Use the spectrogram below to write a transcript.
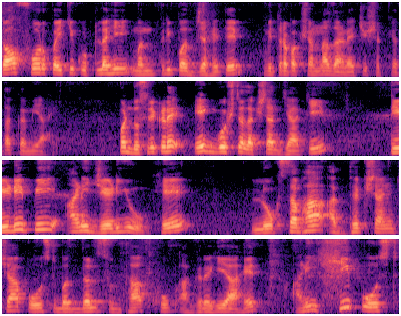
टॉप फोरपैकी कुठलंही मंत्रीपद जे आहे ते मित्रपक्षांना जाण्याची शक्यता कमी आहे. पण दुसरीकडे एक गोष्ट लक्षात घ्या की टी डी पी आणि जे डी यू हे लोकसभा अध्यक्षांच्या पोस्टबद्दल सुद्धा खूप आग्रही आहेत. आणि ही पोस्ट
